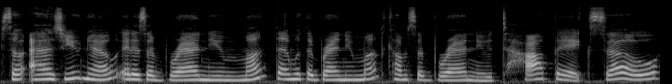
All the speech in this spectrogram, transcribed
So, as you know, it is a brand new month, and with a brand new month comes a brand new topic. So,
